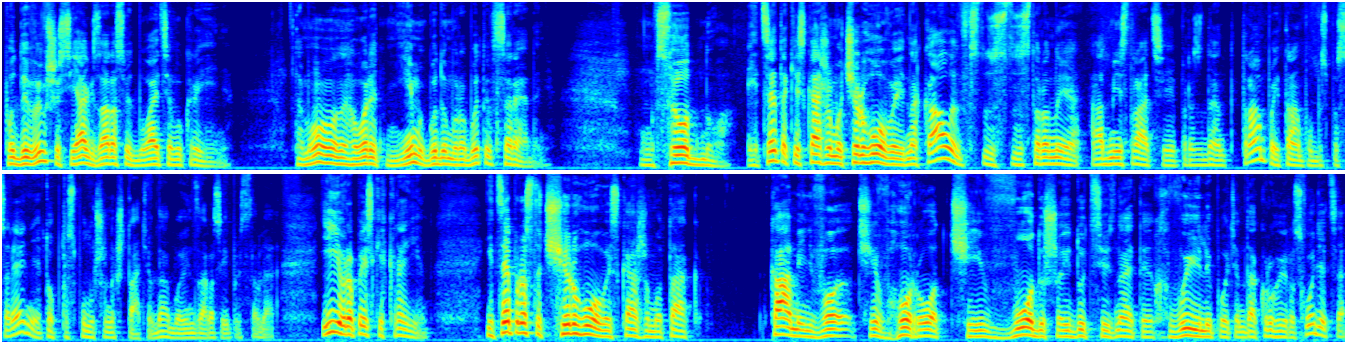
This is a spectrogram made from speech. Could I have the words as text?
подивившись, як зараз відбувається в Україні. Тому вони говорять, ні, ми будемо робити всередині. Все одно. І це такий, скажімо, черговий накал зі сторони адміністрації президента Трампа і Трампа безпосередньо, тобто Сполучених Штатів, да, бо він зараз її представляє, і європейських країн. І це просто черговий, скажімо так, камінь в, чи в город, чи в воду, що йдуть ці, знаєте, хвилі, потім да, круги розходяться,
